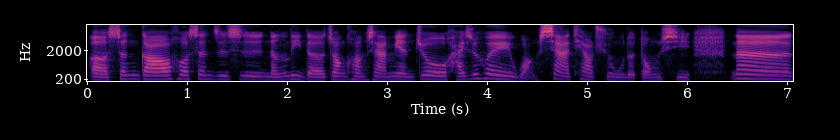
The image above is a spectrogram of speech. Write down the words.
呃身高或甚至是能力的状况下面，就还是会往下跳群舞的东西。那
